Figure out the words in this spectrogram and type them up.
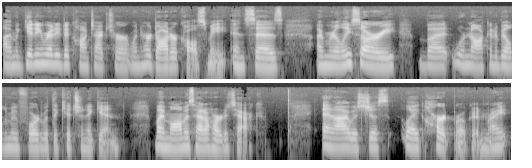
I'm getting ready to contact her when her daughter calls me and says, I'm really sorry, but we're not going to be able to move forward with the kitchen again. My mom has had a heart attack. And I was just like heartbroken, right?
